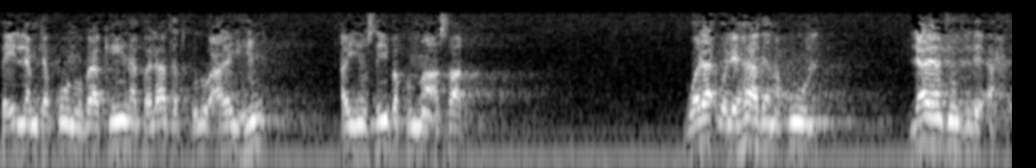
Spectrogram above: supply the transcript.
فإن لم تكونوا باكين فلا تدخلوا عليهم أن يصيبكم ما أصابهم ولا ولهذا نقول لا يجوز لأحد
